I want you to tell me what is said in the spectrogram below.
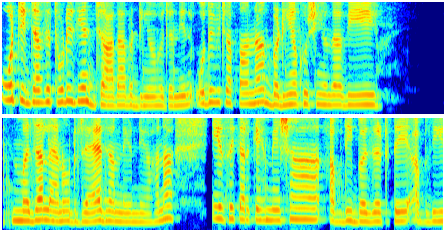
ਉਹ ਚੀਜ਼ਾਂ ਫਿਰ ਥੋੜ੍ਹੀ ਜਿਹੀਆਂ ਜ਼ਿਆਦਾ ਵੱਡੀਆਂ ਹੋ ਜਾਂਦੀਆਂ ਨੇ, ਉਹਦੇ ਵਿੱਚ ਆਪਾਂ ਨਾ ਬੜੀਆਂ ਖੁਸ਼ੀਆਂ ਦਾ ਵੀ ਮਜ਼ਾ ਲੈਣੋਂ ਰਹਿ ਜਾਂਦੇ ਹੁੰਦੇ ਹਾਂ ਹੈ ਨਾ ਇਸ ਕਰਕੇ ਹਮੇਸ਼ਾ ਆਪਦੀ ਬਜਟ ਦੇ ਆਪਦੀ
